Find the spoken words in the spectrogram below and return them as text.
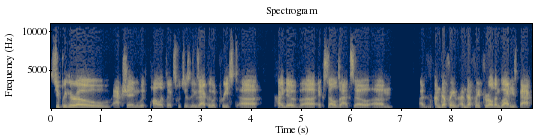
superhero action with politics, which is exactly what Priest uh, kind of excels at. So um, I'm, I'm definitely I'm definitely thrilled. I'm glad he's back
